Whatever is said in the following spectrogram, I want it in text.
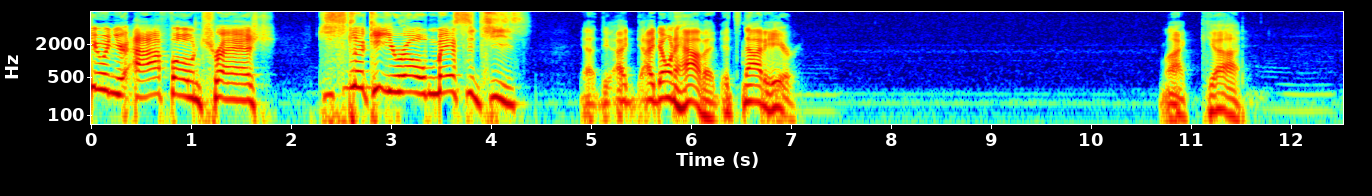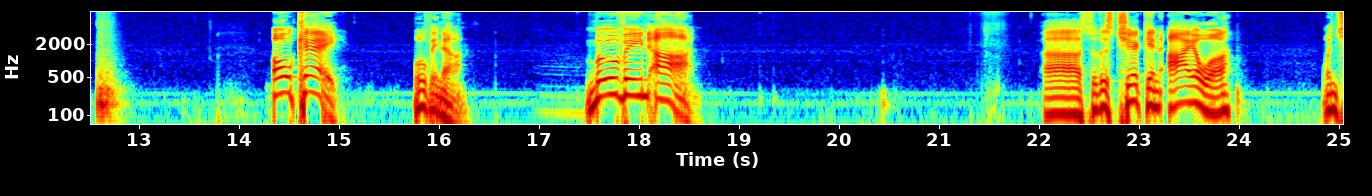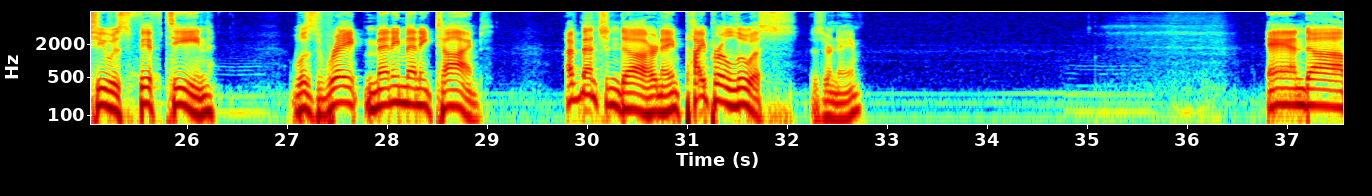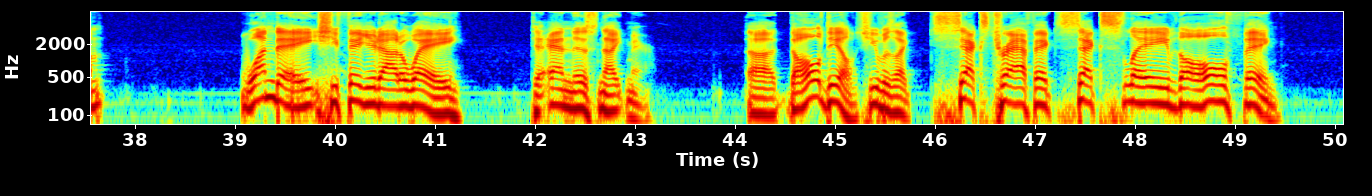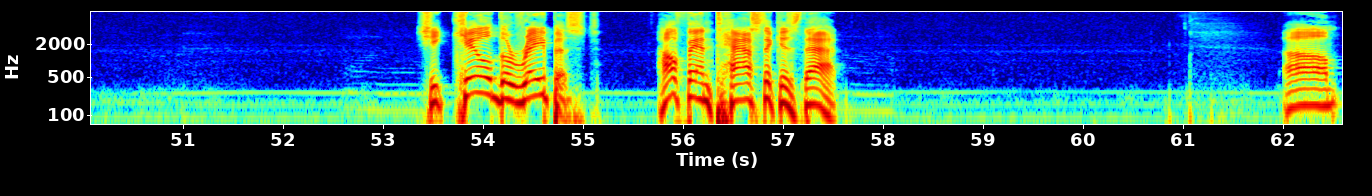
you and your iPhone trash. Just look at your old messages. Yeah, I I don't have it. It's not here. My God. Okay. Moving on. Moving on. Uh, so this chick in Iowa, when she was 15, was raped many, many times. I've mentioned uh, her name. Piper Lewis is her name. And um, one day she figured out a way to end this nightmare. Uh, the whole deal. She was like sex trafficked, sex slave, the whole thing. She killed the rapist. How fantastic is that? Um,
